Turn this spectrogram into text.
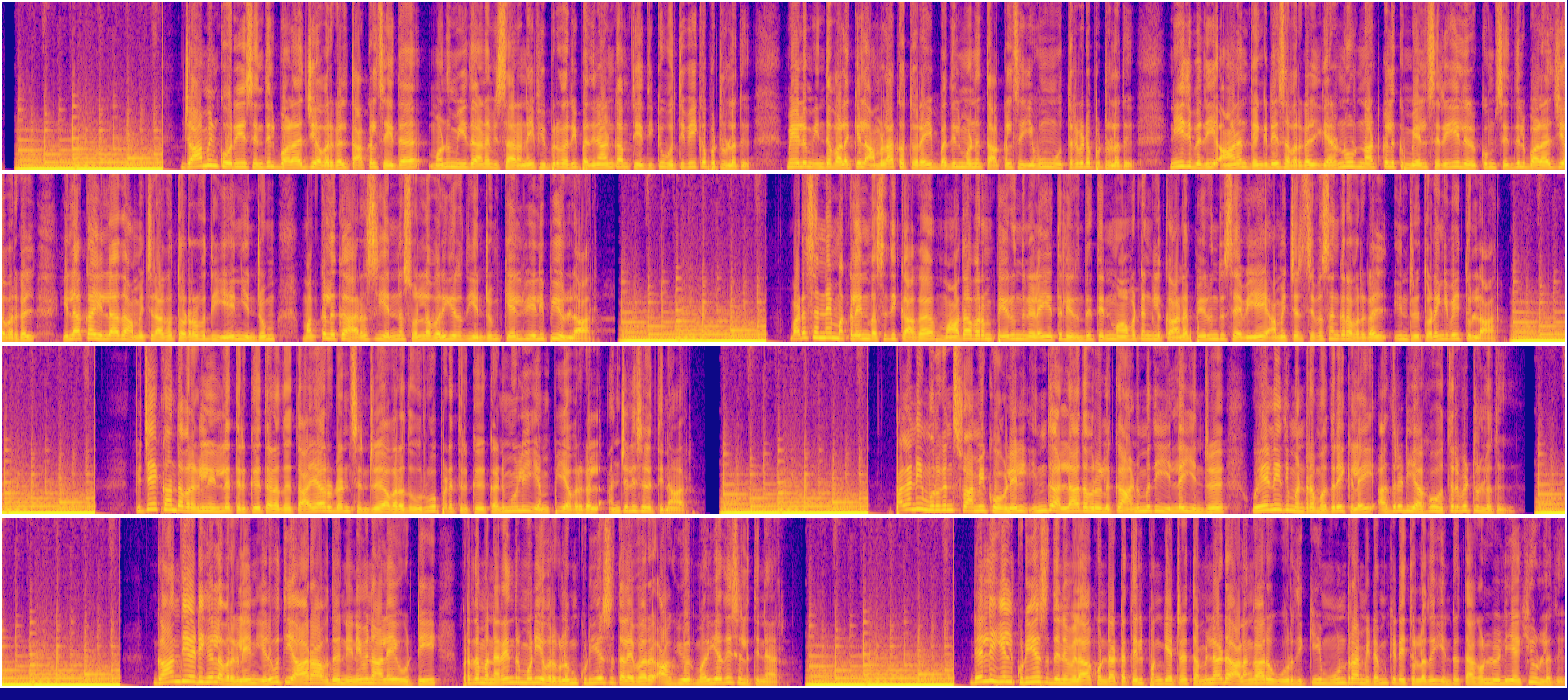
ஜாமீன் கோரிய செந்தில் பாலாஜி அவர்கள் தாக்கல் செய்த மனு மீதான விசாரணை பிப்ரவரி பதினான்காம் தேதிக்கு ஒத்திவைக்கப்பட்டுள்ளது. மேலும் இந்த வழக்கில் அமலாக்கத்துறை பதில் மனு தாக்கல் செய்யவும் உத்தரவிடப்பட்டுள்ளது. நீதிபதி ஆனந்த் வெங்கடேஷ் அவர்கள் இருநூறு நாட்களுக்கு மேல் சிறையில் இருக்கும் செந்தில் பாலாஜி அவர்கள் இலாக்கா இல்லாத அமைச்சராக தொடர்வது ஏன் என்றும் மக்களுக்கு அரசு என்ன சொல்ல வருகிறது என்றும் கேள்வி எழுப்பியுள்ளார். வடசென்னை மக்களின் வசதிக்காக மாதாவரம் பேருந்து நிலையத்தில் இருந்து தென் மாவட்டங்களுக்கான பேருந்து சேவையை அமைச்சர் சிவசங்கர் அவர்கள் இன்று தொடங்கி வைத்துள்ளார். விஜயகாந்த் அவர்களின் இல்லத்திற்கு தனது தாயாருடன் சென்று அவரது உருவப்படத்திற்கு கனிமொழி எம்பி அவர்கள் அஞ்சலி செலுத்தினார். பழனி முருகன் சுவாமி கோவிலில் இந்து அல்லாதவர்களுக்கு அனுமதி இல்லை என்று உயர்நீதிமன்ற மதுரை கிளை அதிரடியாக உத்தரவிட்டுள்ளது. காந்தியடிகள் அவர்களின் எழுபத்தி ஆறாவது நினைவு நாளை ஒட்டி பிரதமர் நரேந்திர மோடி அவர்களும் குடியரசுத் தலைவர் ஆகியோர் மரியாதை செலுத்தினர். டெல்லியில் குடியரசு தின விழா கொண்டாட்டத்தில் பங்கேற்ற தமிழ்நாடு அலங்கார ஊர்திக்கு மூன்றாம் இடம் கிடைத்துள்ளது என்று தகவல் வெளியாகியுள்ளது.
